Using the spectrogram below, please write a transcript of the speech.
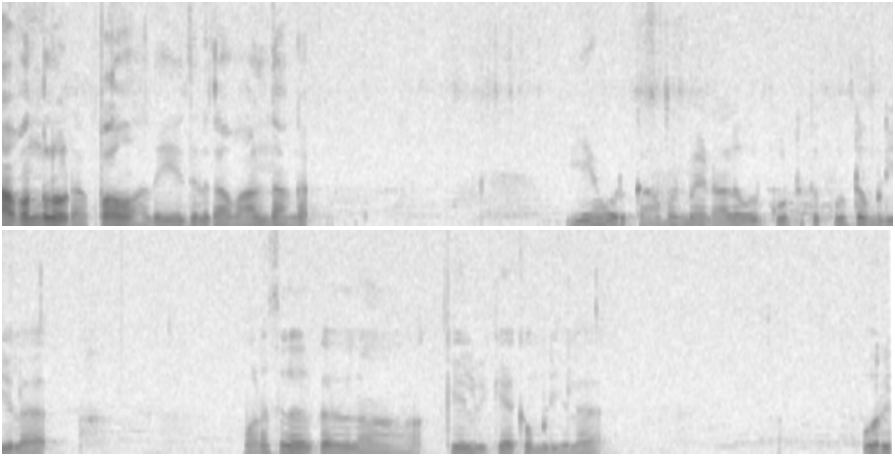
அவங்களோட அப்பாவும் அதே ஏஜில் தான் வாழ்ந்தாங்க. ஏன் ஒரு காமன் மேனால் ஒரு கூட்டத்தை கூட்ட முடியலை? மனசில் இருக்கிறதெல்லாம் கேள்வி கேட்க முடியலை. ஒரு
